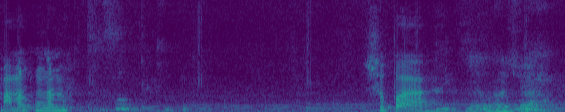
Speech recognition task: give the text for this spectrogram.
ಮಾಮಲ್ ಕುಂಗಲ್ಮ? ಸೂಪರ್.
